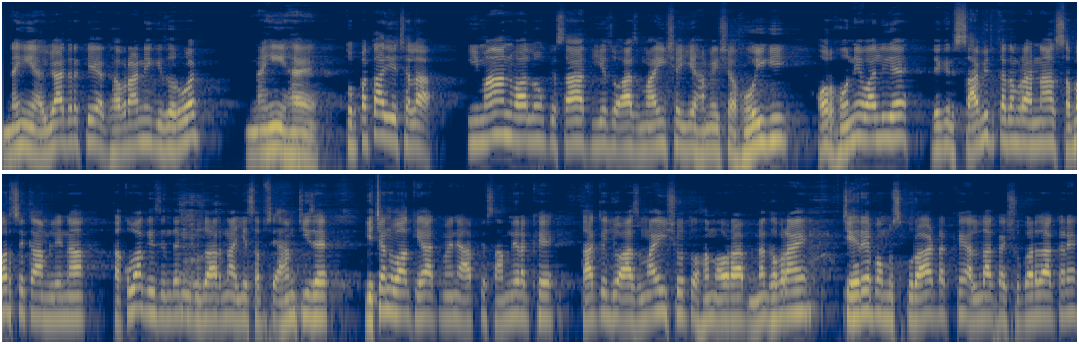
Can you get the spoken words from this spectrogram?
नहीं है। याद रखिए, घबराने की ज़रूरत नहीं है। तो पता ये चला, ईमान वालों के साथ ये जो आजमाइश है, ये हमेशा होएगी और होने वाली है। लेकिन साबित कदम रहना, सब्र से काम लेना, तकवा की ज़िंदगी गुजारना, ये सबसे अहम चीज़ है। ये चंद वाक़ात मैंने आपके सामने रखे, ताकि जो आजमाइश हो तो हम और आप न घबराएँ, चेहरे पर मुस्कुराहट रखें, अल्लाह का शुक्र अदा करें।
